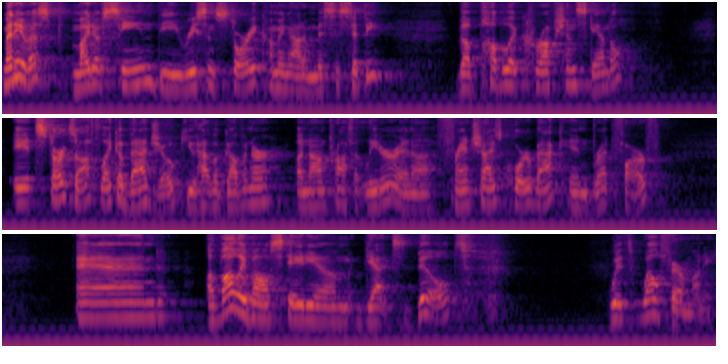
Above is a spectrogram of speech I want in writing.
Many of us might have seen the recent story coming out of Mississippi, the public corruption scandal. It starts off like a bad joke. You have a governor, a nonprofit leader, and a franchise quarterback in Brett Favre. And a volleyball stadium gets built with welfare money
